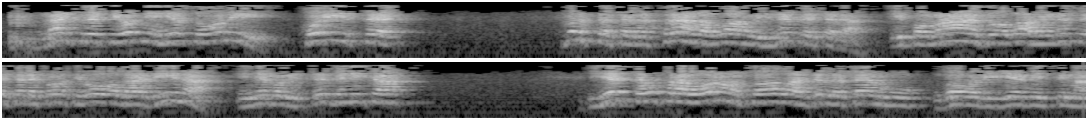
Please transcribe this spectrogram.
najsreći od njih jesu oni koji se svrstače na stranu Allahovih neprijatelja i pomažu Allahovi neprijatelje protiv ovoga dina i njegovih sredbenika, I jeste upravo ono što Allah Đelešanu govori jednicima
